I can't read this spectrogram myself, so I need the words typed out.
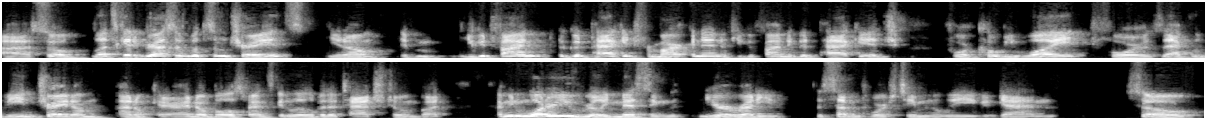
Uh, so let's get aggressive with some trades. You know, if you could find a good package for Markkanen, if you could find a good package for Coby White, for Zach LaVine, trade him. I don't care. I know Bulls fans get a little bit attached to him, but I mean, what are you really missing? You're already the seventh worst team in the league again. So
